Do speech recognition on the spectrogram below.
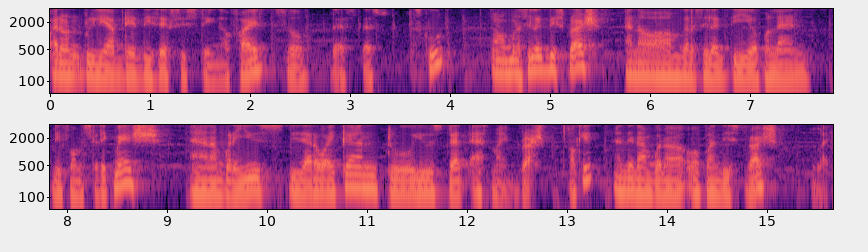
I don't really update this existing uh, file. So that's that's that's cool. Now I'm gonna select this brush and now I'm gonna select the OpenLand deform static mesh and I'm gonna use this arrow icon to use that as my brush. Okay and then I'm gonna open this brush like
